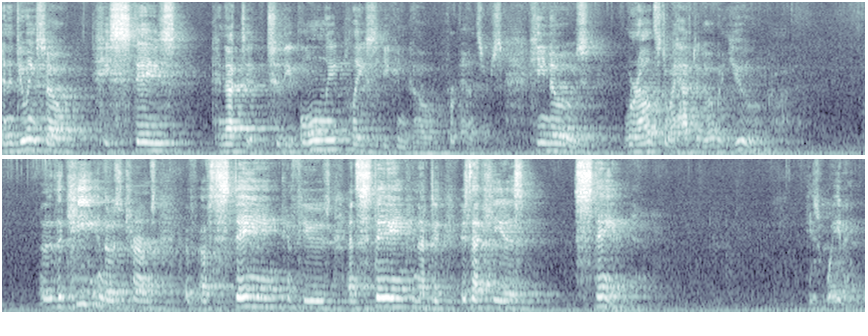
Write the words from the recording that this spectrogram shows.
And in doing so, he stays connected to the only place he can go for answers. He knows, where else do I have to go but you, God? The key in those terms of, of staying confused and staying connected is that he is staying. He's waiting.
